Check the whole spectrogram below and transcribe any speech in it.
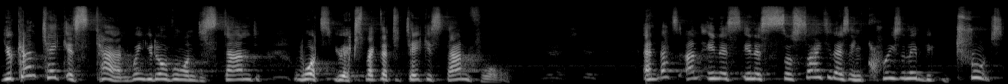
You can't take a stand when you don't even understand what you expected to take a stand for. And that's and in a, in a society that's increasingly truth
